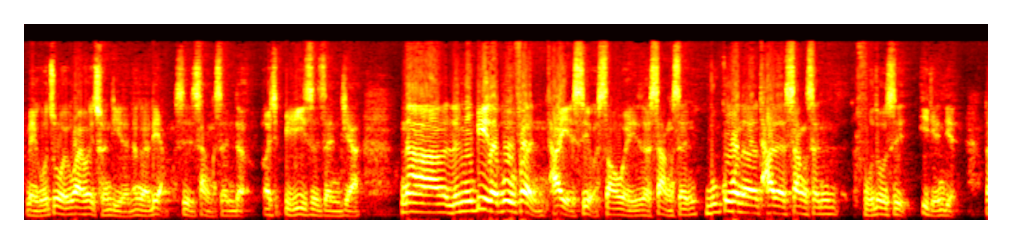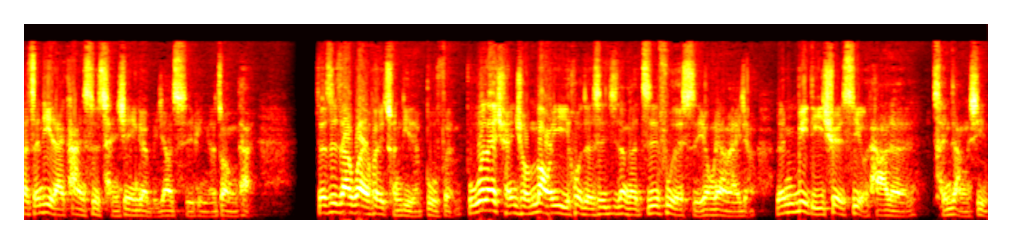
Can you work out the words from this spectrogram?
美国作为外汇存底的那个量是上升的，而且比例是增加。那人民币的部分，它也是有稍微的上升，不过呢，它的上升幅度是一点点。那整体来看是呈现一个比较持平的状态。这是在外汇存底的部分，不过在全球贸易或者是那个支付的使用量来讲，人民币的确是有它的成长性。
